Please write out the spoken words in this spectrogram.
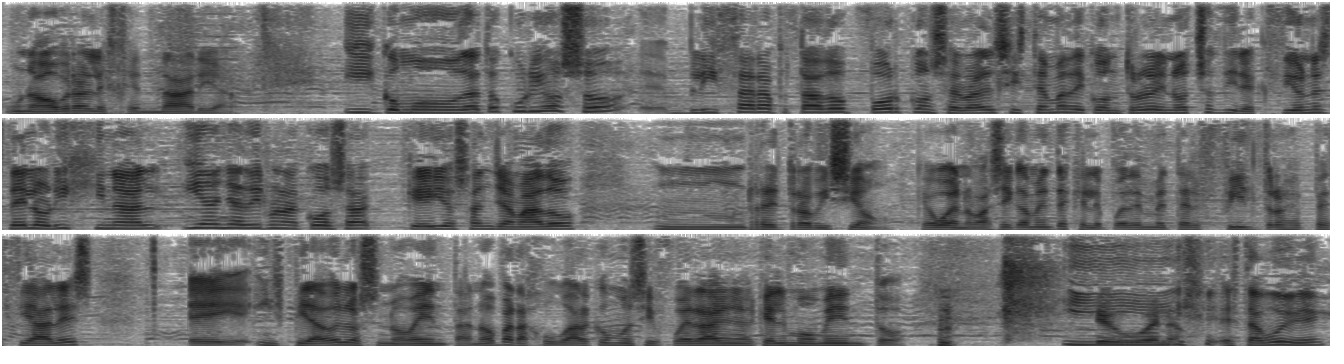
una obra legendaria. Y como dato curioso, eh, Blizzard ha optado por conservar el sistema de control en ocho direcciones del original y añadir una cosa que ellos han llamado mm, retrovisión. Que bueno, básicamente es que le pueden meter filtros especiales eh, inspirados en los 90, ¿no? Para jugar como si fuera en aquel momento. Y Qué bueno. Está muy bien.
